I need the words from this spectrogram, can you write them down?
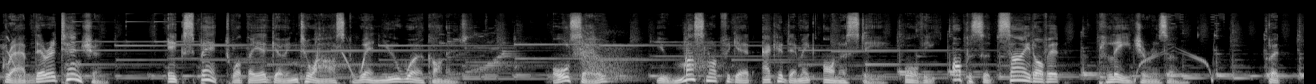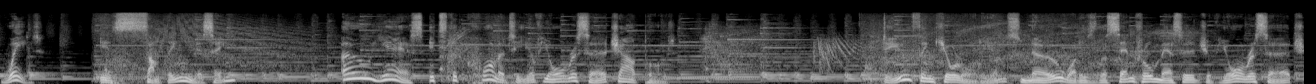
Grab their attention. Expect what they are going to ask when you work on it. Also, you must not forget academic honesty, or the opposite side of it, plagiarism. But wait, is something missing? Oh yes, it's the quality of your research output. Do you think your audience know what is the central message of your research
